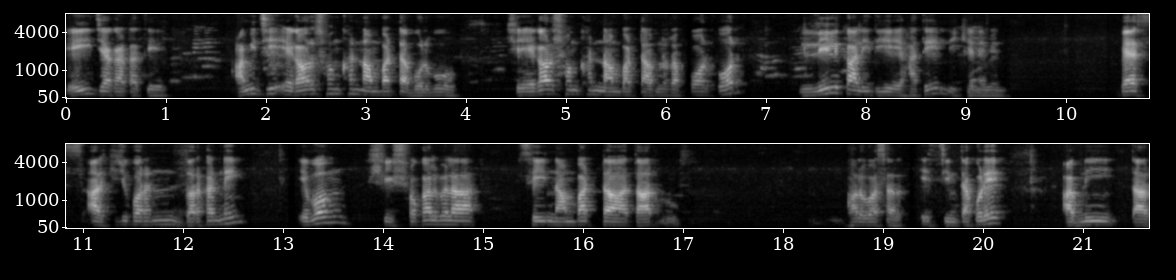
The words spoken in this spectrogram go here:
এই জায়গাটাতে আমি যে এগারো সংখ্যার নাম্বারটা বলব, সেই এগারো সংখ্যার নাম্বারটা আপনারা পরপর লীল কালি দিয়ে হাতে লিখে নেবেন। ব্যাস, আর কিছু করার দরকার নেই এবং সেই সকালবেলা সেই নাম্বারটা তার ভালোবাসার চিন্তা করে আপনি তার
